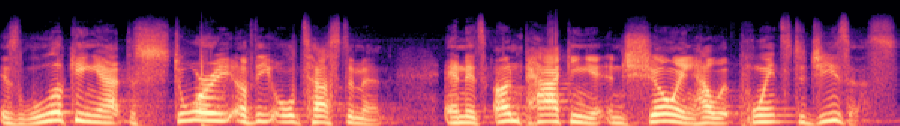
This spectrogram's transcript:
is looking at the story of the Old Testament and it's unpacking it and showing how it points to Jesus.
